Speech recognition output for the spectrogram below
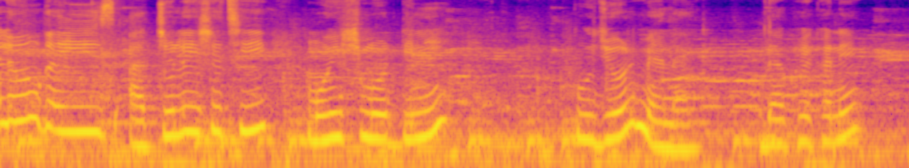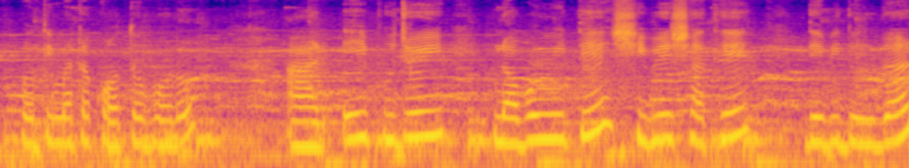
হ্যালো গাইস আজ চলে এসেছি মহিষমর্দিনী পুজোর মেলায়। দেখো এখানে প্রতিমাটা কত বড়। আর এই পুজোয় নবমীতে শিবের সাথে দেবী দুর্গার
